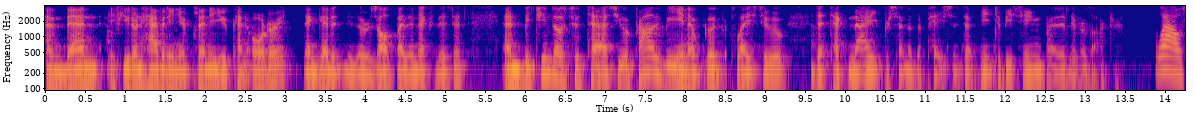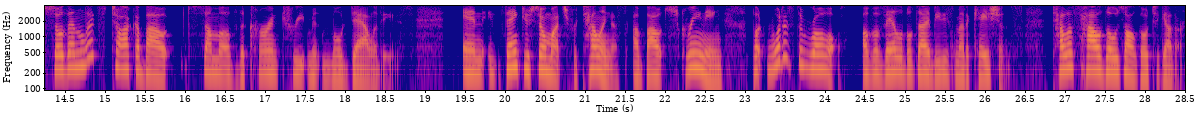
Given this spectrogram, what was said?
And then if you don't have it in your clinic, you can order it, then get it, the result by the next visit. And between those two tests, you will probably be in a good place to detect 90% of the patients that need to be seen by a liver doctor. Wow. So then let's talk about some of the current treatment modalities. And thank you so much for telling us about screening. But what is the role of available diabetes medications? Tell us how those all go together.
